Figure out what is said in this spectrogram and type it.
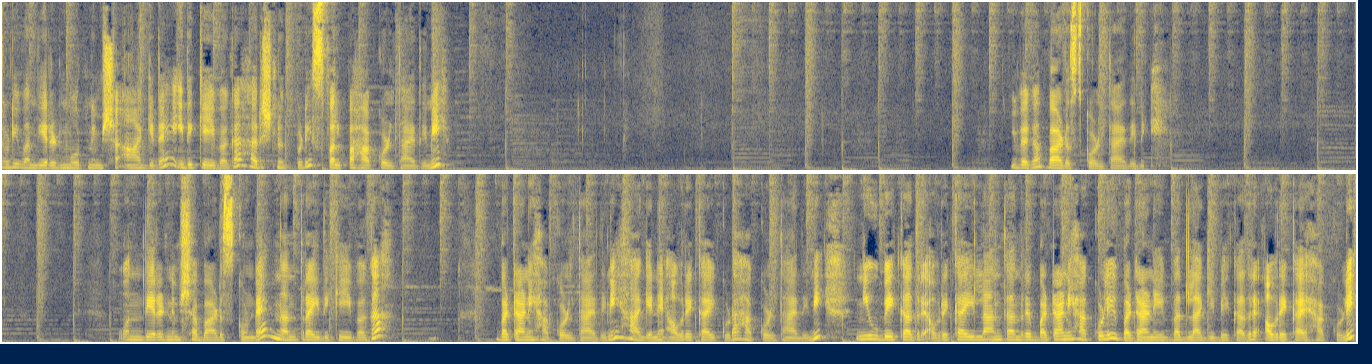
ನೋಡಿ, ಒಂದು ಎರಡು ಮೂರು ನಿಮಿಷ ಆಗಿದೆ. ಇದಕ್ಕೆ ಇವಾಗ ಅರಿಶಿನದ ಪುಡಿ ಸ್ವಲ್ಪ ಹಾಕ್ಕೊಳ್ತಾ ಇದ್ದೀನಿ. ಇವಾಗ ಬಾಡಿಸ್ಕೊಳ್ತಾ ಇದ್ದೀನಿ. ಒಂದೆರಡು ನಿಮಿಷ ಬಾಡಿಸ್ಕೊಂಡೆ. ನಂತರ ಇದಕ್ಕೆ ಇವಾಗ ಬಟಾಣಿ ಹಾಕ್ಕೊಳ್ತಾ ಇದ್ದೀನಿ. ಹಾಗೆಯೇ ಅವರೆಕಾಯಿ ಕೂಡ ಹಾಕ್ಕೊಳ್ತಾ ಇದ್ದೀನಿ. ನೀವು ಬೇಕಾದರೆ ಅವರೆಕಾಯಿ ಇಲ್ಲ ಅಂತಂದರೆ ಬಟಾಣಿ ಹಾಕ್ಕೊಳ್ಳಿ ಬಟಾಣಿ ಬದಲಾಗಿ ಬೇಕಾದರೆ ಅವರೆಕಾಯಿ ಹಾಕ್ಕೊಳ್ಳಿ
